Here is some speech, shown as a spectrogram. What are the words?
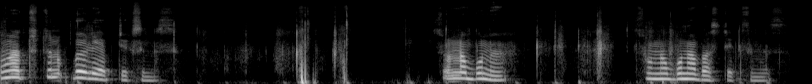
Ona tutunup böyle yapacaksınız. Sonra buna. Sonra buna basacaksınız.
